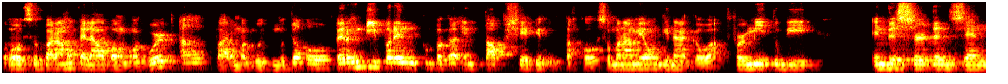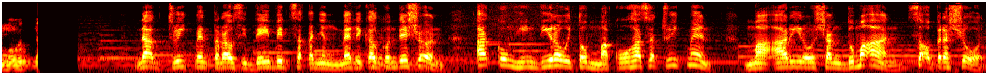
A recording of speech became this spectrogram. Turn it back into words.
Oh, so parang ako kailangan pa mag-workout para mag-good mood ako. Pero hindi pa rin, kumbaga, in top shape yung utak ko. So marami akong ginagawa for me to be in this certain zen mode. Nag-treatment na raw si David sa kanyang medical condition at kung hindi raw ito makuha sa treatment, maari raw siyang dumaan sa operasyon.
